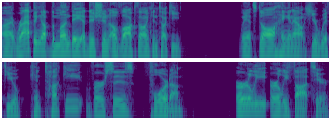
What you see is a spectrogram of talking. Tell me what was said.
All right, wrapping up the Monday edition of Locked On Kentucky. Lance Dawe hanging out here with you. Kentucky versus Florida. Early, early thoughts here.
